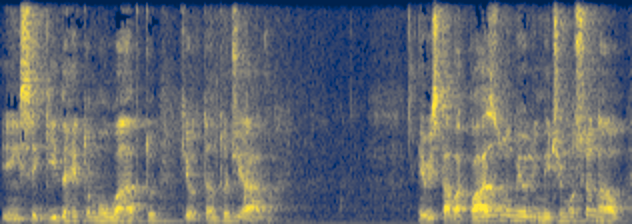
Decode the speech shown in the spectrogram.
e em seguida retomou o hábito que eu tanto odiava. Eu estava quase no meu limite emocional.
